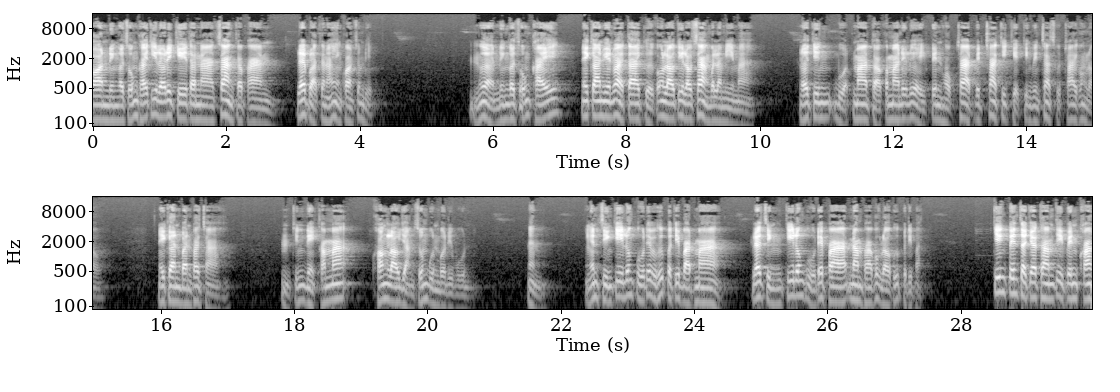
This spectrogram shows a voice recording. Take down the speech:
ก่อนหนึ่งอสงไขยที่เราได้เจตนาสร้างสะพาน และปรารถนาแห่งความสำเร็จ เมื่อหนึ่งอสงไขยในการเวียนว่ายตายเกิดของเราที่เราสร้างบารรมีมา เราจึงบวชมาต่อกันมาเรื่อยๆเป็นหกชาติเป็นชาติที่เจ็ดจึงเป็นชาติสุดท้ายของเรา ในการบรรพชาจึงเด็กธรรมะของเราอย่างสมบูรณ์บริบูรณ์นั่นอย่างนั้นสิ่งที่หลวงปู่ได้ปฏิบัติมา และสิ่งที่หลวงปู่ได้พานำพาพวกเราปฏิบัติ จึงเป็นสัจธรรมที่เป็นความ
